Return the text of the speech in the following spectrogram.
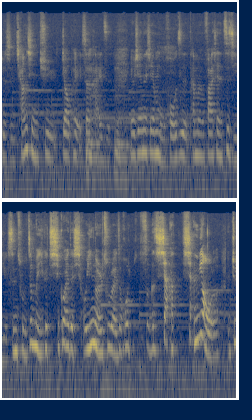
就是强行去交配生孩子。嗯，有些那些母猴子，他们发现自己生出这么一个奇怪的小婴儿出来之后，整个吓吓尿了，就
